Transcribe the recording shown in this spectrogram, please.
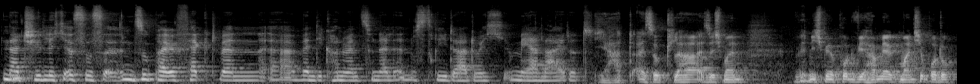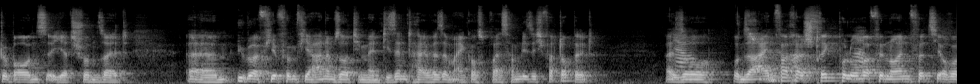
natürlich ist es ein super Effekt, wenn, äh, wenn die konventionelle Industrie dadurch mehr leidet. Ja, also klar, also ich meine, wenn ich mir, wir haben ja manche Produkte bei uns jetzt schon seit ähm, über vier, fünf Jahren im Sortiment, die sind teilweise im Einkaufspreis, haben die sich verdoppelt. Also ja, unser einfacher Strickpullover ja. für 49,90 Euro,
